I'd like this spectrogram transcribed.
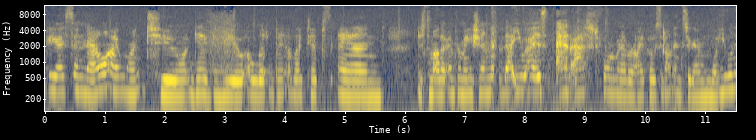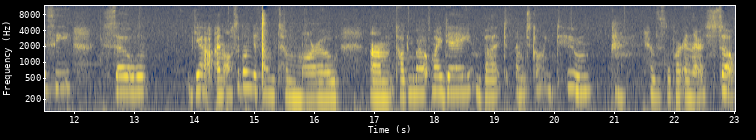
Okay guys, so now I want to give you a little bit of like tips and just some other information that you guys had asked for whenever I posted on Instagram what you want to see. So yeah, I'm also going to film tomorrow um, talking about my day, but I'm just going to have this little part in there. So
